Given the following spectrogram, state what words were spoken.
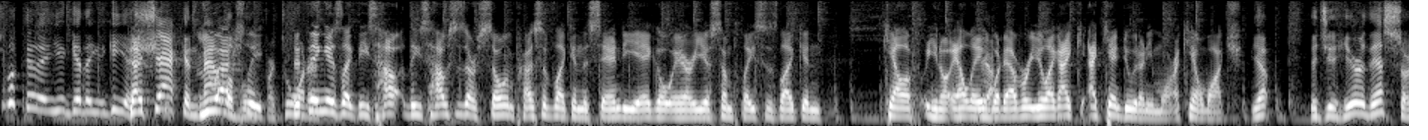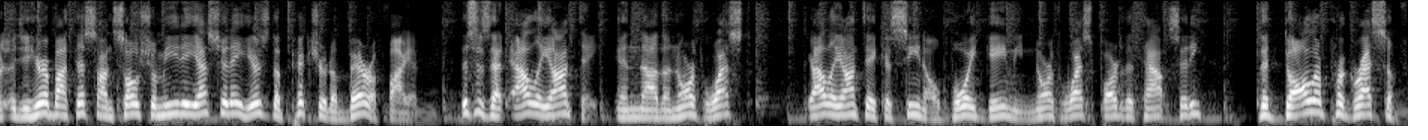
You look at it. You get a, you get a That's- shack in you Malibu actually, for two The thing is, like these hou- these houses are so impressive. Like in the San Diego area, some places like in California, you know, L.A., Yeah. whatever. You're like, I, I can't do it anymore. I can't watch. Yep. Did you hear this? Or did you hear about this on social media yesterday? Here's the picture to verify it. This is at Aliante in uh, the Northwest. Aliante Casino, Boyd Gaming, Northwest part of the town city. The Dollar Progressive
